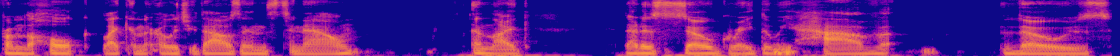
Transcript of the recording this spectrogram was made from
from the Hulk like in the early 2000s to now. And like that is so great that we have those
